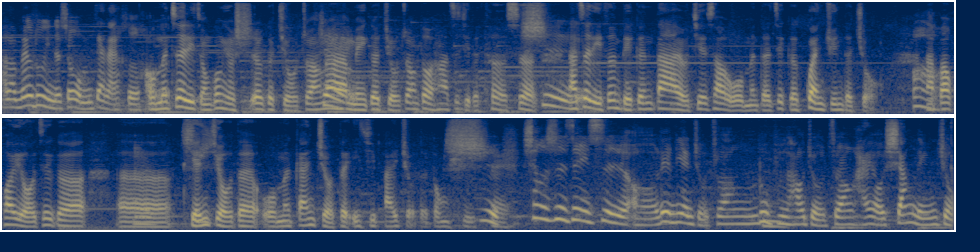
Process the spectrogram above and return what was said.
好了，没有录影的时候我们再来喝。好，我们这里总共有十二个酒庄，那每个酒庄都有它自己的特色。是，那这里分别跟大家有介绍我们的这个冠军的酒。那包括有这个呃甜酒的、我们干酒的以及白酒的东西，是像是这一次呃恋恋酒庄、鹿葡萄酒庄还有香菱酒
